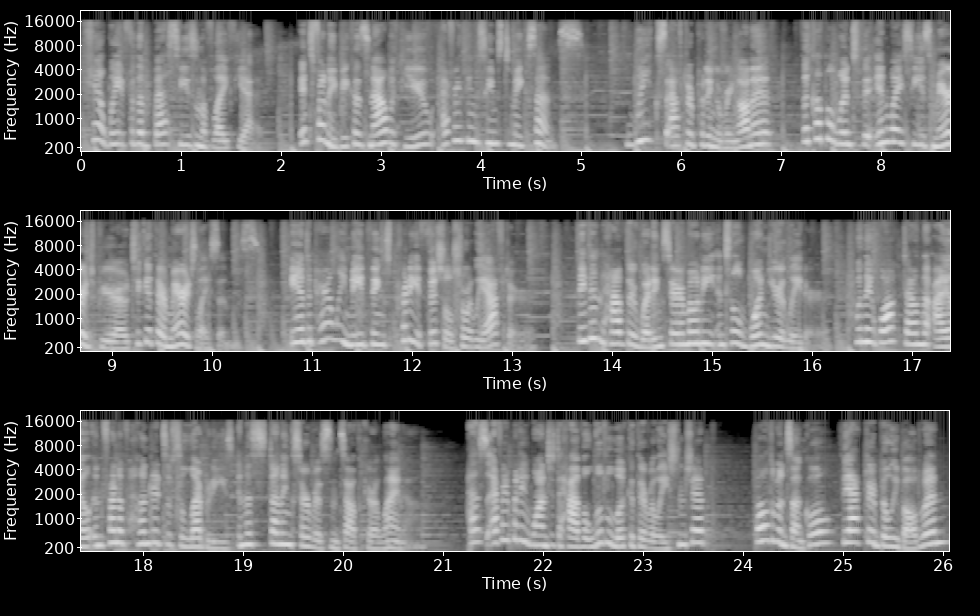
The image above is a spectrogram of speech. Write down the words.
Can't wait for the best season of life yet. It's funny because now with you, everything seems to make sense. Weeks after putting a ring on it, the couple went to the NYC's Marriage Bureau to get their marriage license, and apparently made things pretty official shortly after. They didn't have their wedding ceremony until one year later, when they walked down the aisle in front of hundreds of celebrities in a stunning service in South Carolina. As everybody wanted to have a little look at their relationship, Baldwin's uncle, the actor Billy Baldwin,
